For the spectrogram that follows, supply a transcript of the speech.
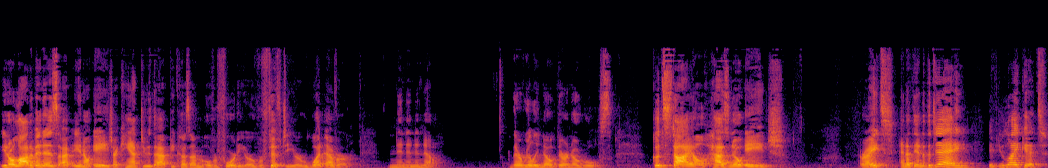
you know, a lot of it is, uh, you know, age. I can't do that because I'm over 40 or over 50 or whatever. No, no, no, no. There really no, there are no rules. Good style has no age, right? And at the end of the day, if you like it,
